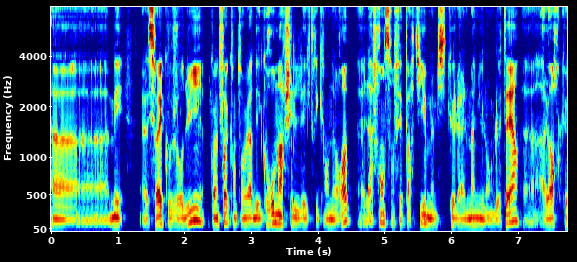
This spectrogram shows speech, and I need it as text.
Euh, mais euh, c'est vrai qu'aujourd'hui, encore une fois, quand on regarde des gros marchés de l'électrique en Europe, euh, la France en fait partie au même titre que l'Allemagne ou l'Angleterre, euh, alors que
